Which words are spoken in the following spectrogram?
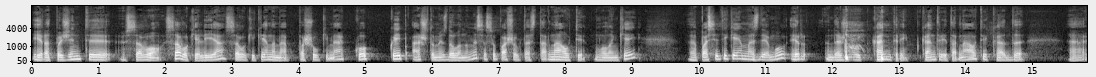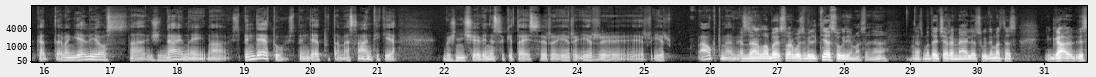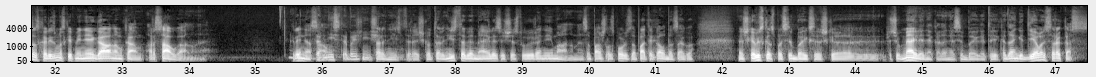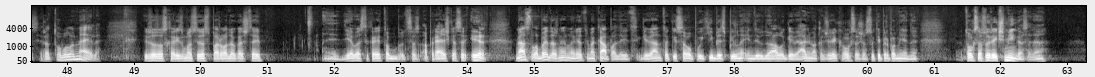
ir atpažinti savo, savo kelyje, savo kiekviename pašaukime, kok, kaip aš tomis dovanomis esu pašauktas tarnauti nuolankiai, e, pasitikėjimas Dievu ir dažnai kantriai, kantriai tarnauti, kad, e, kad Evangelijos na, žinia jinai na, spindėtų, spindėtų tame santykėje bažnyčioje vieni su kitais ir, ir, ir, ir, ir auktume. Vis. Ir dar labai svarbus vilties ūkdymas, ne? Nes matai, čia yra meilės ūkdymas, nes visas charizmas, kaip minėjai, gaunam kam? Ar savo gauname? Tikrai nesąmonė. Tarnystė bažnyčia. Tarnystė, reiškia, tarnystė be meilės iš tiesų yra neįmanoma. Nes apaštalas Paulius tą patį kalbą sako, reiškia, viskas pasibaigs, reiškia, tačiau meilė niekada nesibaigia. Tai kadangi Dievas yra kas? Yra tobulą meilė. Visos tos charizmos jos parodo, kad štai Dievas tikrai to apreiškęs ir mes labai dažnai norėtume ką padaryti. Gyventi tokį savo puikybės pilną individualų gyvenimą, kad žiūrėk, koks aš esu, kaip ir paminėjai, toks esu reikšmingas, ne?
